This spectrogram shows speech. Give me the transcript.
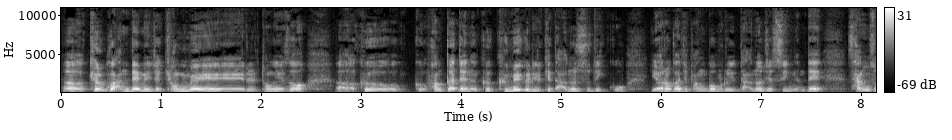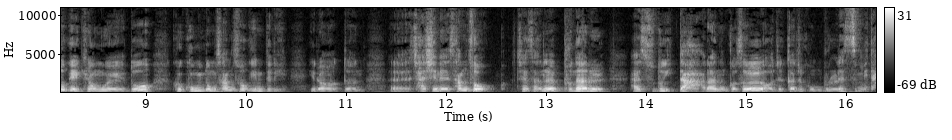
어, 결국 안 되면 이제 경매를 통해서 어, 그, 그 환가되는 그 금액을 이렇게 나눌 수도 있고 여러 가지 방법으로 나눠질 수 있는데 상속의 경우에도 그 공동 상속인들이 이런 어떤 에, 자신의 상속 재산을 분할을 할 수도 있다라는 것을 어제까지 공부를 했습니다.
